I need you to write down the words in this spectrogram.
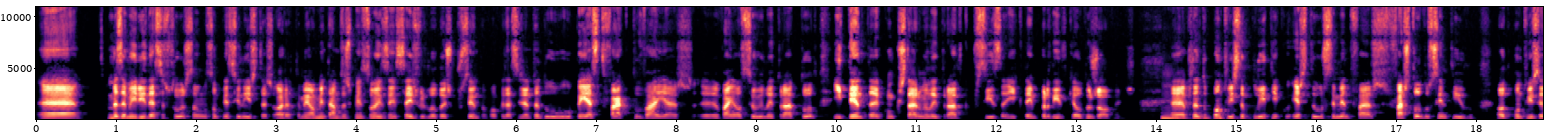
Uh, mas a maioria dessas pessoas são, são pensionistas. Ora, também aumentámos as pensões em 6,2%, ou qualquer coisa assim. Portanto, o, o, PS, de facto, vai, às, eh, vai ao seu eleitorado todo e tenta conquistar um eleitorado que precisa e que tem perdido, que é o dos jovens. Hum. Uh, portanto, do ponto de vista político, este orçamento faz, faz todo o sentido. Ou do ponto de vista,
